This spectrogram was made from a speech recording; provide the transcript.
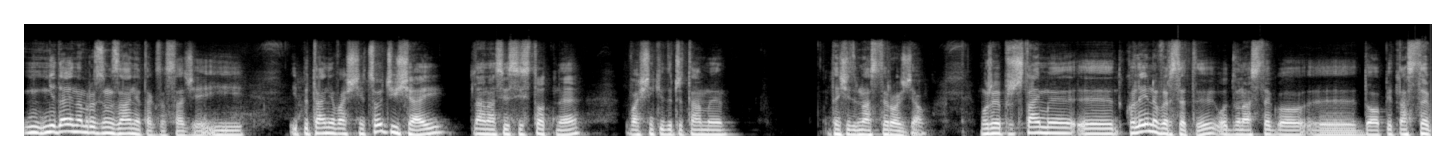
nie daje nam rozwiązania tak w zasadzie. I, I pytanie właśnie, co dzisiaj dla nas jest istotne, właśnie kiedy czytamy ten 17 rozdział. Może przeczytajmy y, kolejne wersety od 12 y, do 15.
